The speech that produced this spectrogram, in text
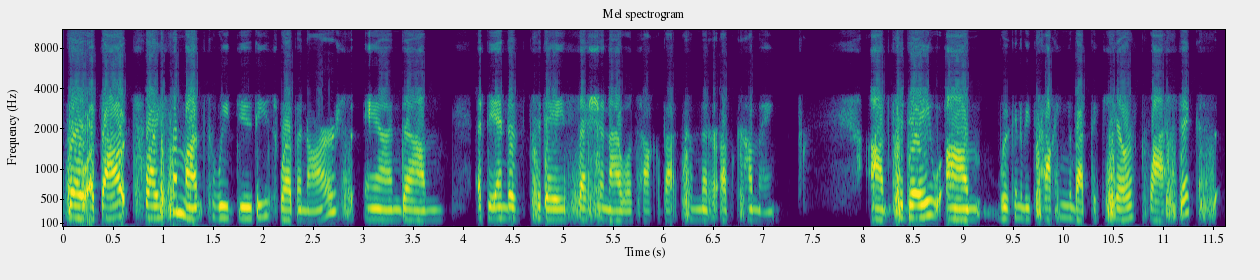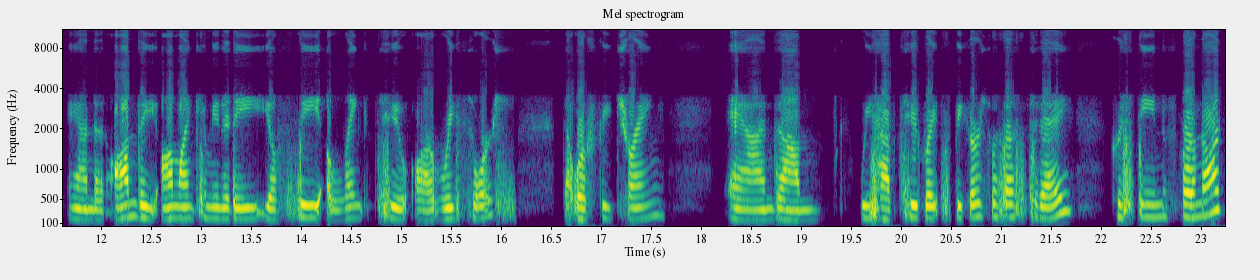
So about twice a month we do these webinars, and um, at the end of today's session I will talk about some that are upcoming. Um, today um, we're going to be talking about the care of plastics, and on the online community you'll see a link to our resource that we're featuring. And um, we have two great speakers with us today. Christine Frohnert,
